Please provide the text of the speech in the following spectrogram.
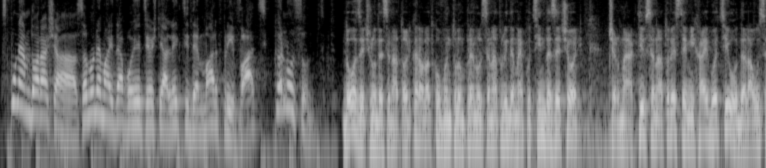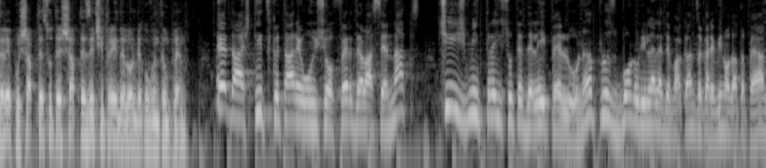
Spuneam doar așa, să nu ne mai dea băieții ăștia lecții de mari privați, că nu sunt 21 de senatori care au luat cuvântul în plenul Senatului de mai puțin de 10 ori. Cel mai activ senator este Mihai Goțiu de la USR cu 773 de lor de cuvânt în plen. E, da, știți cât are un șofer de la Senat? 5300 de lei pe lună Plus bonurile alea de vacanță care vin o dată pe an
